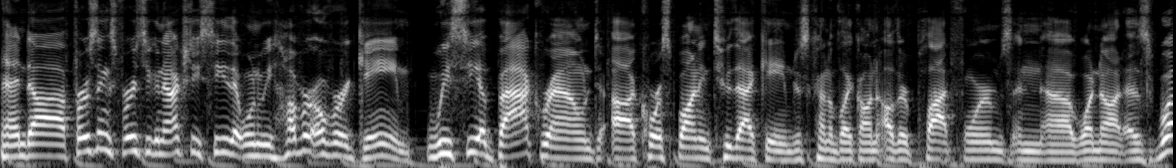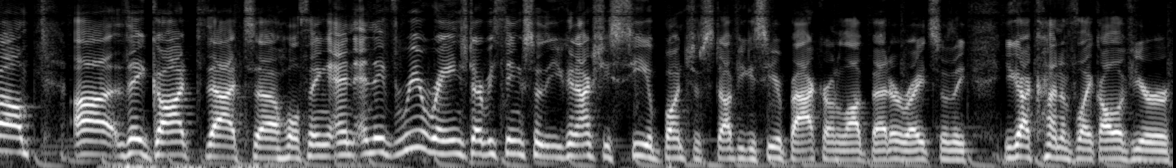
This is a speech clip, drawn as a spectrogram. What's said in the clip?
and uh, first things first, you can actually see that when we hover over a game, we see a background uh, corresponding to that game, just kind of like on other platforms and uh, whatnot as well. Uh, they got that uh, whole thing, and and they've rearranged everything so that you can actually see a bunch of stuff. You can see your background a lot better, right? So they, you got kind of like all of your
